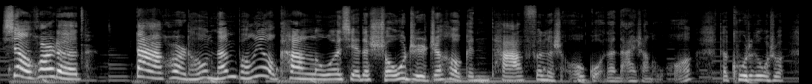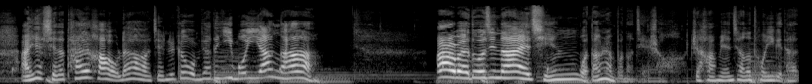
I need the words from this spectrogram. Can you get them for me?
校花的大块头男朋友看了我写的手指之后，跟他分了手，果断的爱上了我。他哭着跟我说：“哎呀，写的太好了，简直跟我们家的一模一样啊！”二百多斤的爱情，我当然不能接受，只好勉强的同意给他，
